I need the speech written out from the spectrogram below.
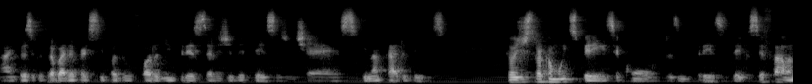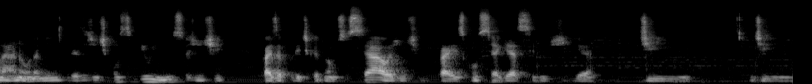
a empresa que eu trabalho participa do Fórum de Empresas LGBTs, a gente é signatário deles. Então a gente troca muita experiência com outras empresas. Daí você fala, ah, não, na minha empresa a gente conseguiu isso, a gente faz a política do nome social, a gente faz, consegue a cirurgia de, de,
